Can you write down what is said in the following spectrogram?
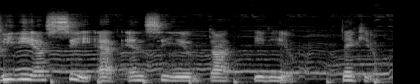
V E S C, at ncu.edu. Thank you.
